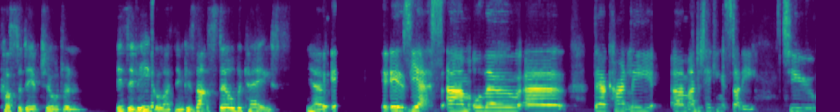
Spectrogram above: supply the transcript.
custody of children is illegal, I think. Is that still the case? Yeah. It, it is, yes. Um, although uh, they are currently um, undertaking a study to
